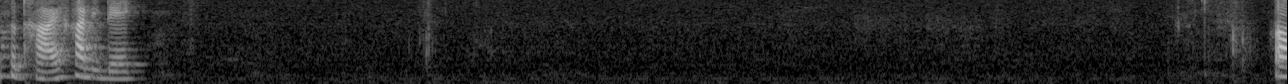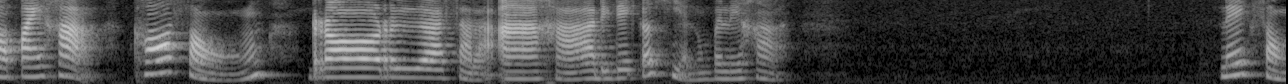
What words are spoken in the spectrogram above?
ำสุดท้ายค่ะเด็กๆ ต่อไปค่ะ ข้อ 2 รอเรือสระอาค่ะ เด็กๆ ก็เขียนลงไปเลยค่ะ เลขสอง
